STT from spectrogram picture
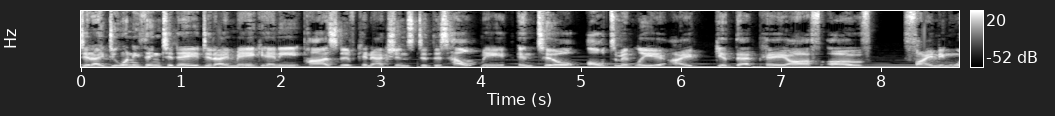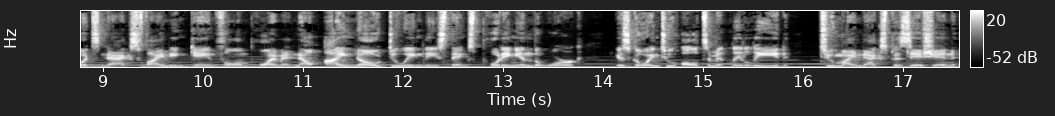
did I do anything today? Did I make any positive connections? Did this help me? Until ultimately I get that payoff of finding what's next, finding gainful employment. Now, I know doing these things, putting in the work, is going to ultimately lead to my next position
